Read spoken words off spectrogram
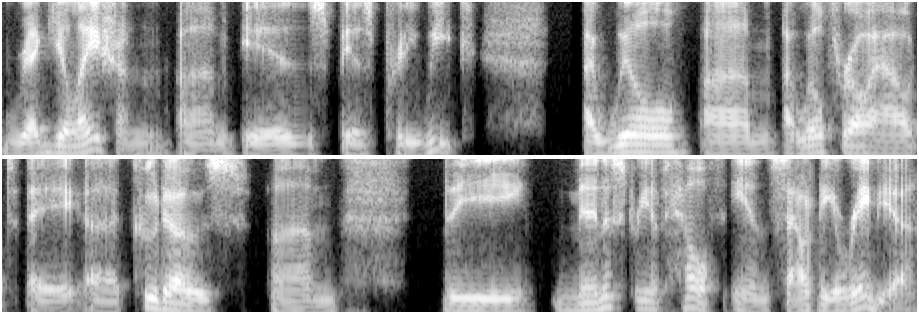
regulation um, is is pretty weak. I will um, I will throw out a, a kudos. Um, the Ministry of Health in Saudi Arabia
